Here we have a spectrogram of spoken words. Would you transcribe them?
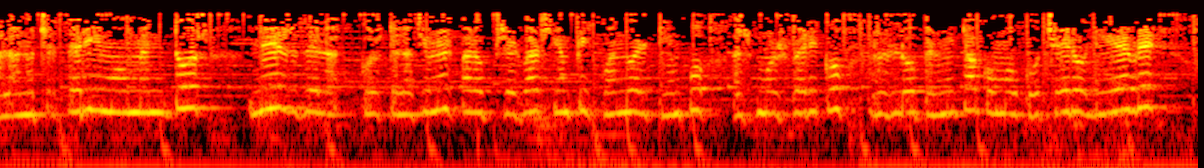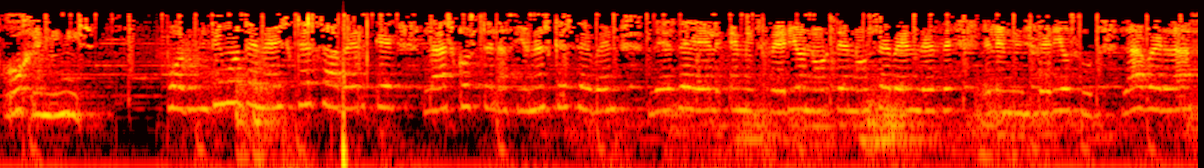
al anochecer y momentos de las constelaciones para observar siempre y cuando el tiempo atmosférico nos lo permita como cochero, liebre o Géminis. Por último, tenéis que saber que las constelaciones que se ven desde el hemisferio norte no se ven desde el hemisferio sur. La verdad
